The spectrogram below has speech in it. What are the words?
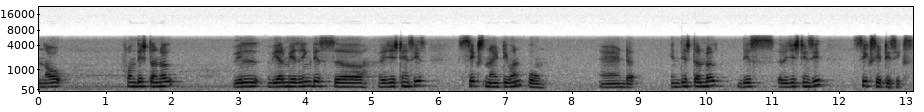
Now from this tunnel will we are measuring this uh, resistance is 691 ohm. And in this tunnel this resistance is 686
